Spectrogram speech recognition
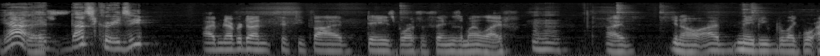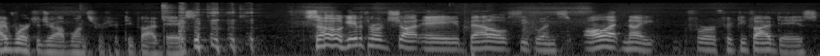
Yeah, it, that's crazy. I've never done 55 days worth of things in my life. hmm I've, you know, I've maybe like I've worked a job once for 55 days. so Game of Thrones shot a battle sequence all at night for 55 days.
